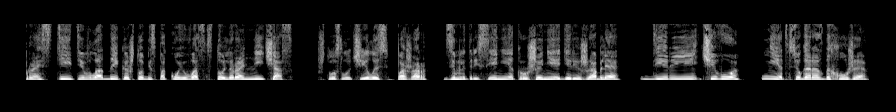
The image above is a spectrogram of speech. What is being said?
«Простите, владыка, что беспокою вас в столь ранний час!» «Что случилось? Пожар? Землетрясение? Крушение дирижабля?» «Дири... чего?» «Нет, все гораздо хуже.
